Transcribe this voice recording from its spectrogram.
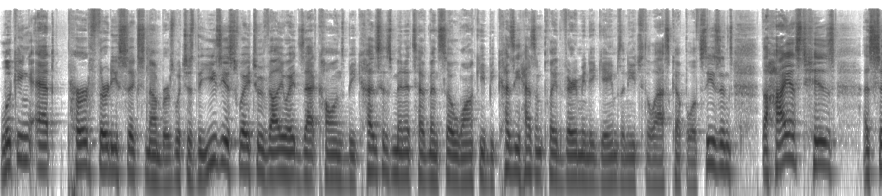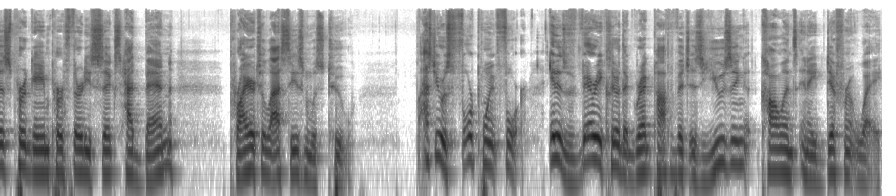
Looking at per 36 numbers, which is the easiest way to evaluate Zach Collins because his minutes have been so wonky, because he hasn't played very many games in each of the last couple of seasons, the highest his assists per game per 36 had been prior to last season was two. Last year was 4.4 it is very clear that Gregg Popovich is using Collins in a different way.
